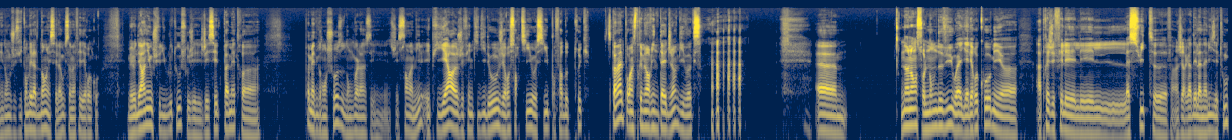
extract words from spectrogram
Et donc, je suis tombé là-dedans et c'est là où ça m'a fait des recos. Mais le dernier où je fais du Bluetooth, où j'ai essayé de pas mettre. euh, pas mettre grand chose, donc voilà, j'ai 120 000. Et puis hier, j'ai fait une petite vidéo, j'ai ressorti aussi pour faire d'autres trucs. C'est pas mal pour un streamer vintage, hein, Bivox. Euh, non, non, sur le nombre de vues, ouais, il y a les recos, mais euh, après j'ai fait la suite, euh, enfin j'ai regardé l'analyse et tout.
